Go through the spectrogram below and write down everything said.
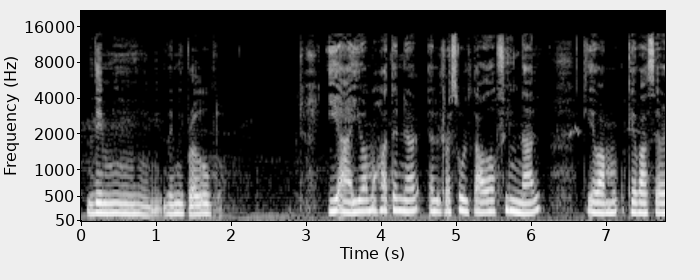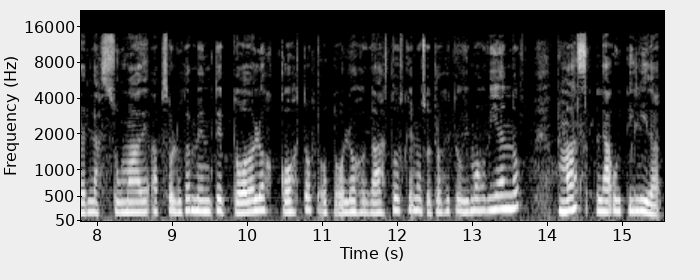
de mi, de mi producto y ahí vamos a tener el resultado final que, vamos, que va a ser la suma de absolutamente todos los costos o todos los gastos que nosotros estuvimos viendo más la utilidad.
